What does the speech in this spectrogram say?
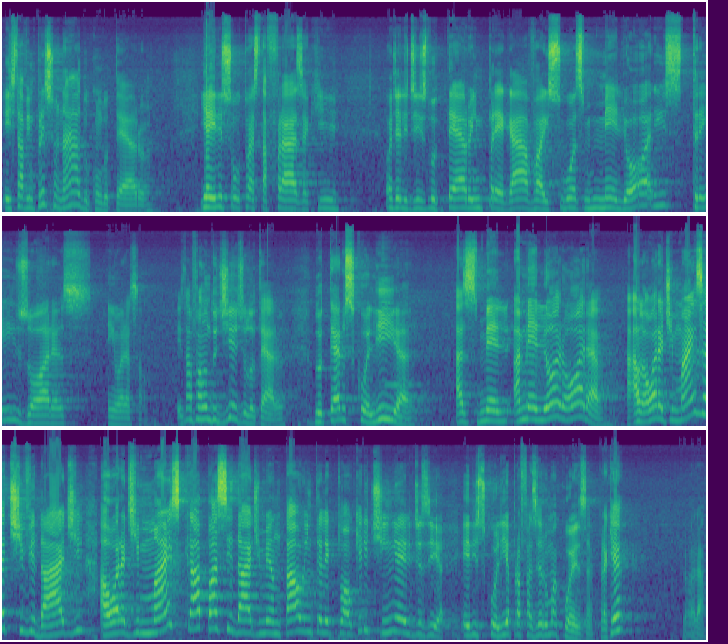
ele estava impressionado com Lutero. E aí ele soltou esta frase aqui, onde ele diz: Lutero empregava as suas melhores três horas em oração. Ele estava falando do dia de Lutero. Lutero escolhia me a melhor hora, a hora de mais atividade, a hora de mais capacidade mental e intelectual que ele tinha, ele dizia, ele escolhia para fazer uma coisa. Para quê? Para orar.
